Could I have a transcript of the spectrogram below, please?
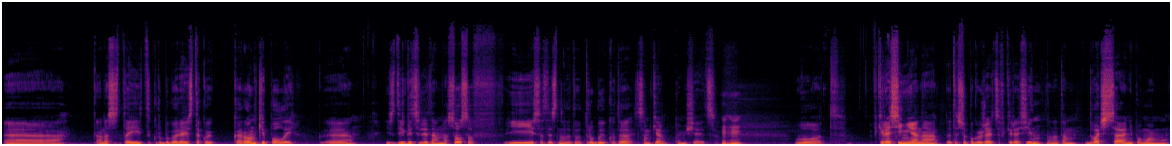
Э, Она состоит, грубо говоря, из такой коронки полой, э, из двигателей, там, насосов и, соответственно, вот этой вот трубы, куда сам керн помещается. Мгм. Вот. В керосине она, это все погружается в керосин, она там два часа, не по-моему,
